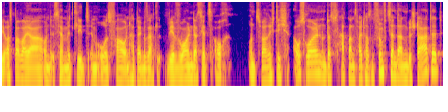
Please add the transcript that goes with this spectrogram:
die OSPA war ja und ist ja Mitglied im OSV und hat dann gesagt, wir wollen das jetzt auch und zwar richtig ausrollen und das hat man 2015 dann gestartet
